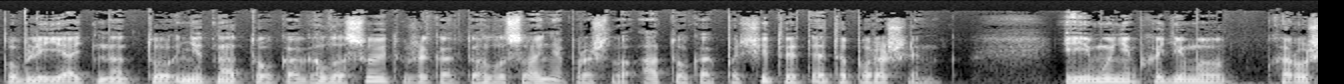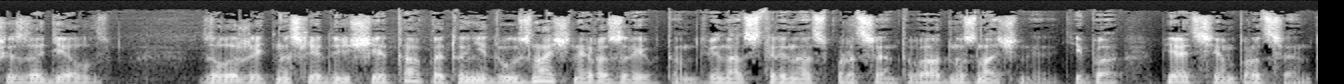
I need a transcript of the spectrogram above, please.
повлиять на то, не на то, как голосует, уже как-то голосование прошло, а то, как подсчитывает, это Порошенко. И ему необходимо хороший задел заложить на следующий этап. Это не двузначный разрыв, там 12-13%, а однозначный, типа 5-7%.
